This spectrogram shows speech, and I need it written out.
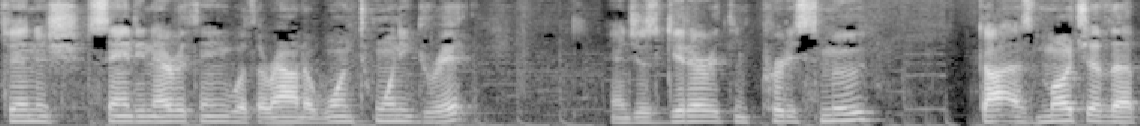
finish sanding everything with around a 120 grit and just get everything pretty smooth. Got as much of the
